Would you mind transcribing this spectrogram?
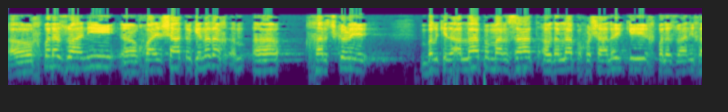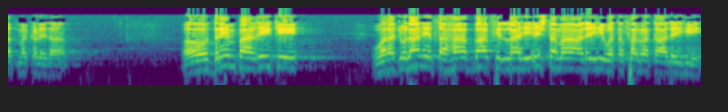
او خپل ځواني خواهشاتو کې نه د خرج کړي بلکې د الله په مرزات او د الله په خوشحالي کې خپل ځواني ختمه کړي ده او دریم پاغي کې ورجلان تهابا فی الله اجتماع علیه وتفرق علیه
